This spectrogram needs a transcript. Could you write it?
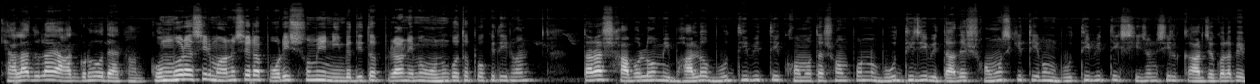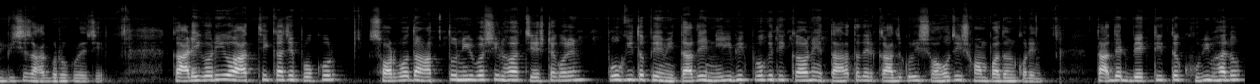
খেলাধুলায় আগ্রহ দেখান। কুম্ভ রাশির মানুষেরা পরিশ্রমী, নিবেদিত প্রাণ এবং অনুগত প্রকৃতির হন। তারা স্বাবলম্বী, ভালো বুদ্ধিভিত্তিক ক্ষমতা সম্পন্ন বুদ্ধিজীবী, তাদের সংস্কৃতি এবং বুদ্ধিভিত্তিক সৃজনশীল কার্যকলাপে বিশেষ আগ্রহ করেছে। কারিগরি ও আর্থিক কাজে প্রখর সর্বদা আত্মনির্ভরশীল হওয়ার চেষ্টা করেন। প্রকৃত প্রেমী, তাদের নির্ভীক প্রকৃতির কারণে তারা তাদের কাজগুলি সহজেই সম্পাদন করেন। তাদের ব্যক্তিত্ব খুবই ভালো,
